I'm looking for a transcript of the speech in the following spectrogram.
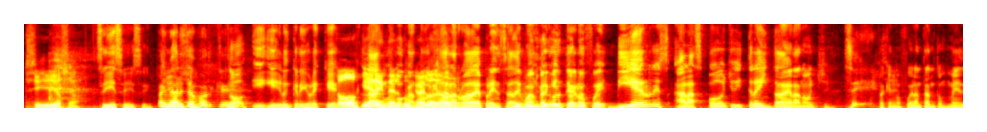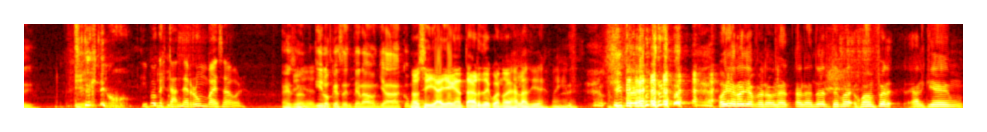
Sí, yo sé. Sí, sí, sí. Ay, me da risa porque No, y, y lo increíble es que Todos quieren la del convocatoria buñuelo de de la rueda de prensa de Juan Quintero fue viernes a las 8 y 30 de la noche, sí. para que no fueran tantos medios. Sí, porque están de rumba a esa hora. Eso. Sí, y los que se enteraron ya como... No, si ya llegan tarde cuando es a las 10, imagínate. Y Oye, Roger, pero habla- hablando del tema, Juanfer, alguien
